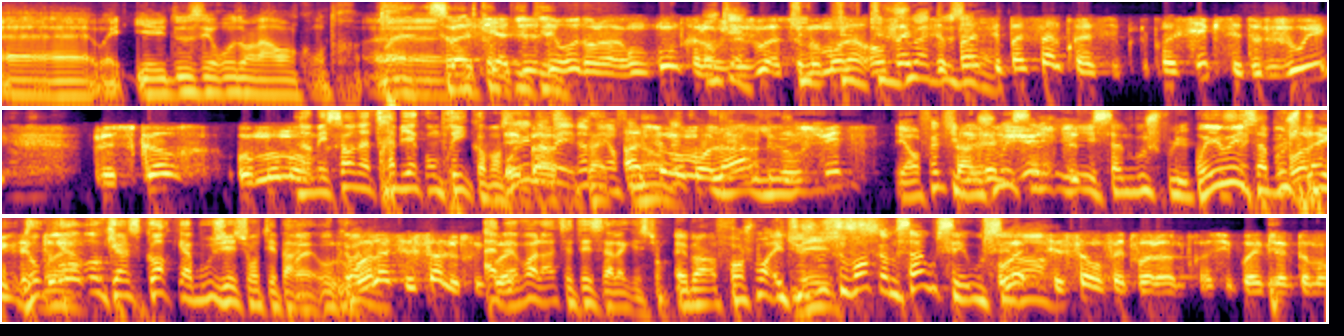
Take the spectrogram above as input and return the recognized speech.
euh, Oui, il y a eu 2-0 dans la rencontre. Euh, ça va Bah, être S'il y a compliqué. 2-0 dans la rencontre, alors Ok. je joue à ce moment-là. en fait, c'est pas, 2-0. c'est pas ça le principe. Le principe, c'est de jouer le score au moment. Non, mais ça, on a très bien compris comment Oui, ça non, passe. mais- non, mais en fait, à ce moment-là, ensuite, Et en fait, il joué et ça, et ne bouge plus. Oui, oui, ça bouge Voilà, plus. Donc il n'y a aucun score qui a bougé sur tes paris. Ouais. Voilà, c'est ça le truc. Ah ouais. ben voilà, c'était ça la question. Eh ben, franchement, et tu Mais joues souvent comme ça ou c'est ou c'est Ouais, c'est ça en fait, voilà le principe, ouais, exactement.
